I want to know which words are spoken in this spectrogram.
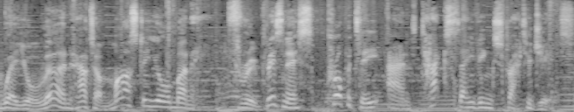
where you'll learn how to master your money through business, property, and tax saving strategies.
